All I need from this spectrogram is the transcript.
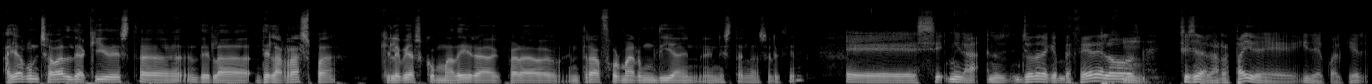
¿Hay algún chaval de aquí, de esta, de la, de la raspa, que le veas con madera para entrar a formar un día en, en esta, en la selección? Eh, sí, mira, yo desde que empecé de los... Mm. Sí, sí, de la raspa y de, y de cualquier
